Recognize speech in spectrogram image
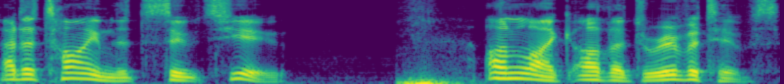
At a time that suits you. Unlike other derivatives,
